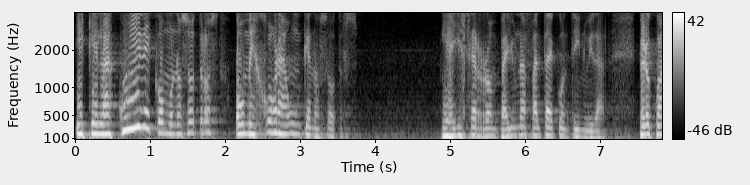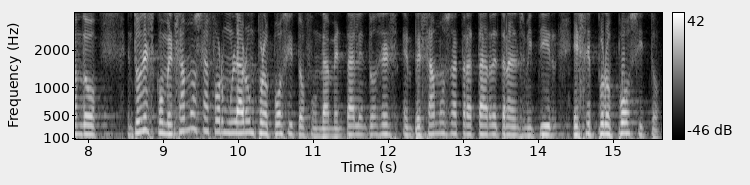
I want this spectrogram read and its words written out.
y que la cuide como nosotros o mejor aún que nosotros. Y ahí se rompe, hay una falta de continuidad. Pero cuando entonces comenzamos a formular un propósito fundamental, entonces empezamos a tratar de transmitir ese propósito.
